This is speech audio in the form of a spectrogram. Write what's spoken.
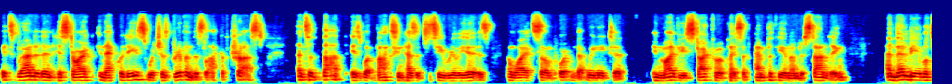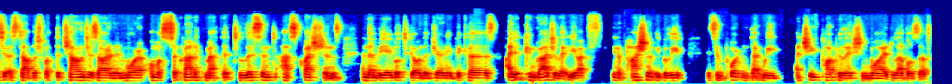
it's grounded in historic inequities, which has driven this lack of trust. And so that is what vaccine hesitancy really is, and why it's so important that we need to in my view, start from a place of empathy and understanding, and then be able to establish what the challenges are in a more almost Socratic method to listen, to ask questions, and then be able to go on the journey. Because I did congratulate you. I, you know, passionately believe it's important that we achieve population-wide levels of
